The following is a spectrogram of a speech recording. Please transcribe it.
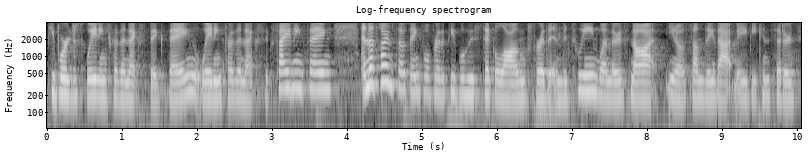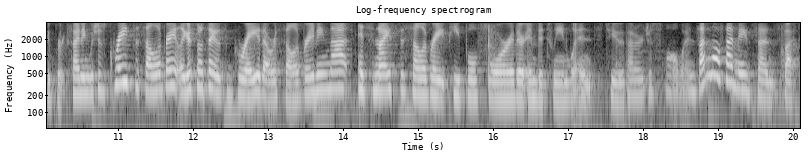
people are just waiting for the next big thing, waiting for the next exciting thing. And that's why I'm so thankful for the people who stick along for the in-between when there's not, you know, something that may be considered super exciting, which is great to celebrate. Like I just want to say it's great that we're celebrating that. It's nice to celebrate people for their in-between wins too that are just small wins. I don't know if that made sense, but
